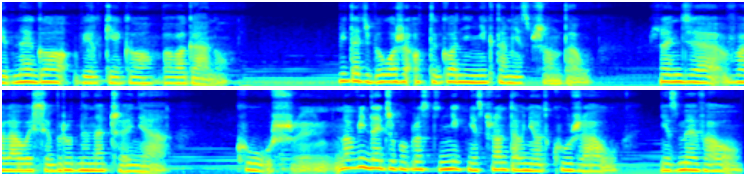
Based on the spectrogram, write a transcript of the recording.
jednego wielkiego bałaganu. Widać było, że od tygodni nikt tam nie sprzątał. Wszędzie walały się brudne naczynia, kurz. No widać, że po prostu nikt nie sprzątał, nie odkurzał, nie zmywał.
